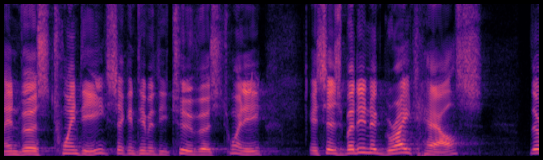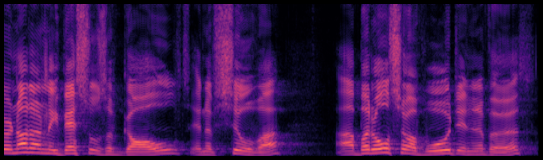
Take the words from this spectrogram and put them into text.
and verse 20, 2 Timothy 2, verse 20, it says, But in a great house there are not only vessels of gold and of silver, uh, but also of wood and of earth,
